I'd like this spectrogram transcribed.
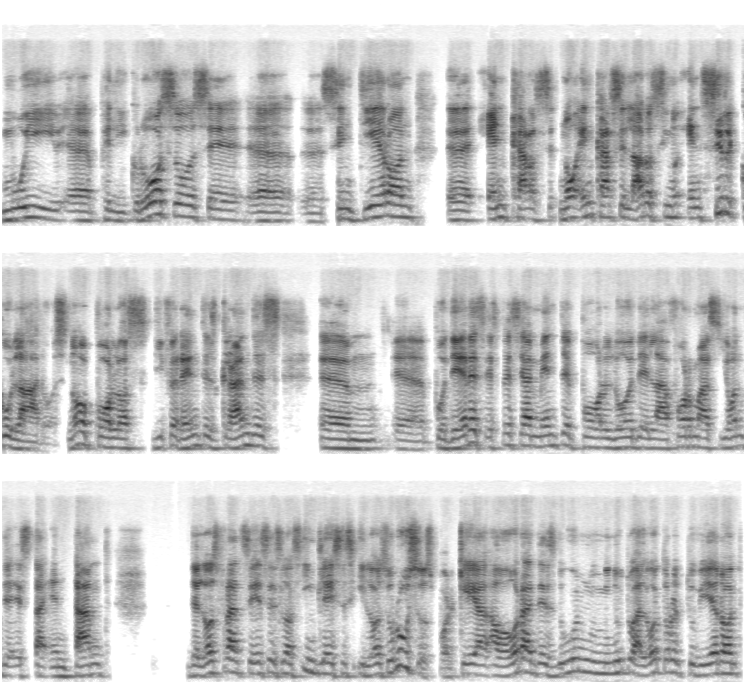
muy eh, peligroso, se eh, sintieron no encarcelados, sino encirculados ¿no? por los diferentes grandes em, poderes, especialmente por lo de la formación de esta entente de los franceses, los ingleses y los rusos, porque ahora desde un minuto al otro tuvieron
